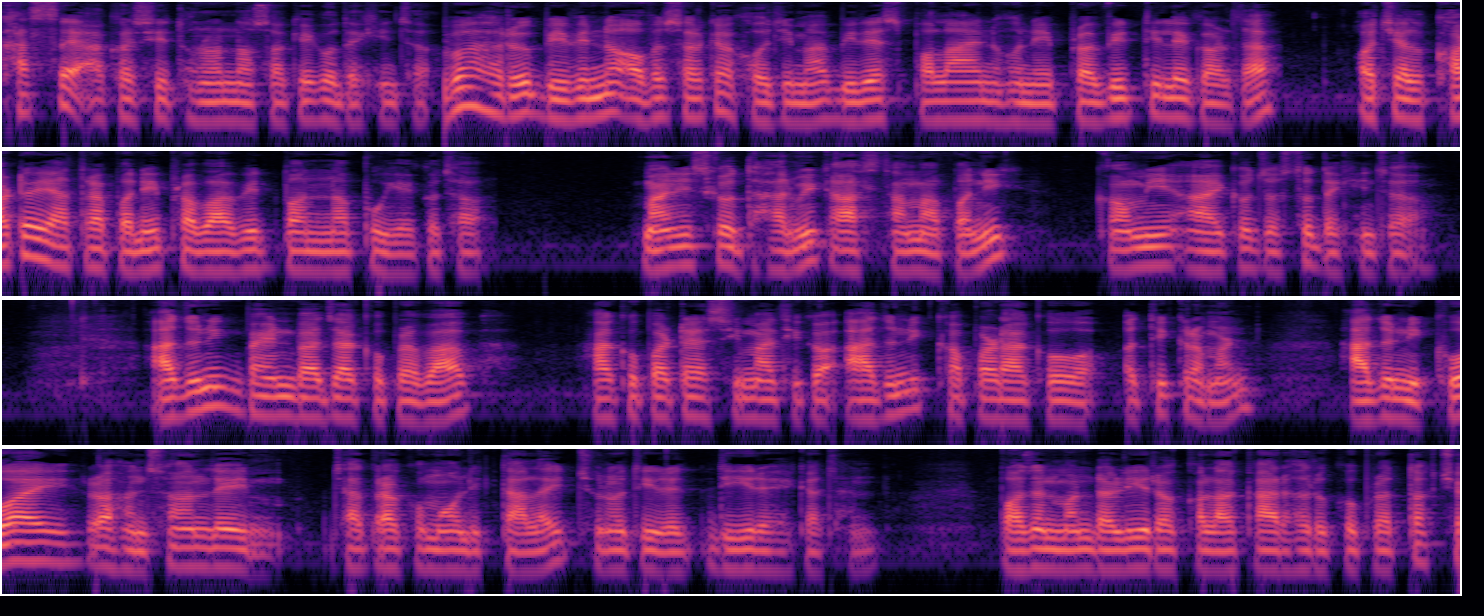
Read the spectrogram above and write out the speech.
खासै आकर्षित हुन नसकेको देखिन्छ। युवाहरू विभिन्न अवसरका खोजीमा विदेश पलायन हुने प्रवृत्तिले गर्दा अचेल खटो यात्रा पनि प्रभावित बन्न पुगेको छ। मानिसको धार्मिक आस्थामा पनि कमी आएको जस्तो देखिन्छ। आधुनिक ब्यान्ड बाजाको प्रभाव हाकुपट्यासीमाथिको आधुनिक कपडाको अतिक्रमण आधुनिक खुवाई र हन्सनले जात्राको मौलिकतालाई चुनौती दिइरहेका छन्। भजन मण्डली र कलाकारहरूको प्रत्यक्ष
